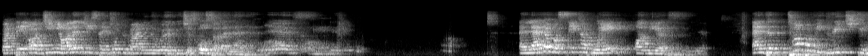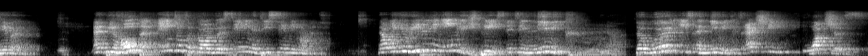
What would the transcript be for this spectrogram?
but there are genealogies they talk about in the word, which is also a ladder. Yes. A ladder was set up where? On the earth. And the top of it reached to heaven. And behold, the angels of God were ascending and descending on it. Now, when you read it in English, please, it's anemic. Mm. The word is anemic. It's actually watchers.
